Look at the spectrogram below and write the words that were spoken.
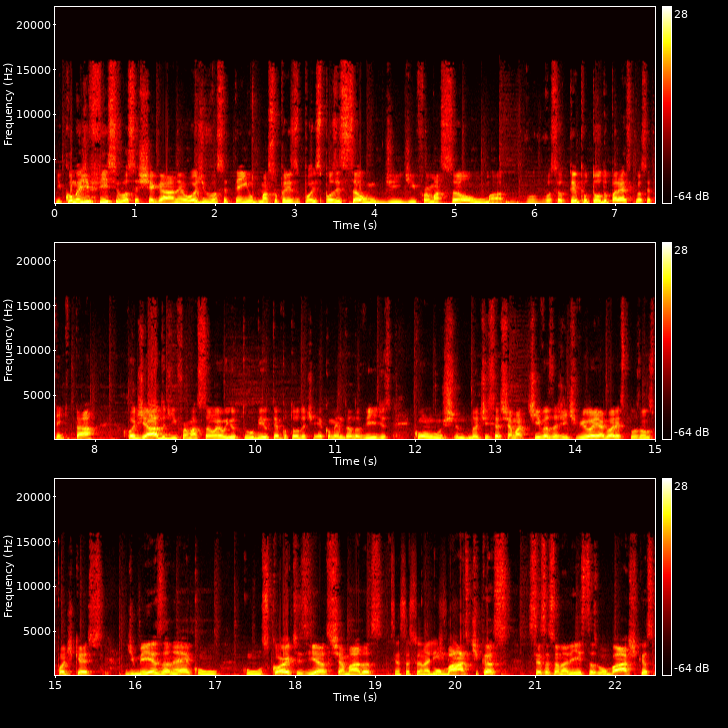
E como é difícil você chegar, né? Hoje você tem uma super expo- exposição de, de informação, uma- você o tempo todo parece que você tem que estar rodeado de informação. É o YouTube o tempo todo te recomendando vídeos com notícias chamativas. A gente viu aí agora a explosão dos podcasts de mesa, né? Com, com os cortes e as chamadas bombásticas, sensacionalistas, bombásticas.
